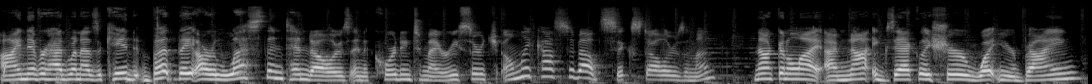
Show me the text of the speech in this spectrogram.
I never had one as a kid, but they are less than $10 and according to my research, only cost about $6 a month. Not gonna lie, I'm not exactly sure what you're buying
